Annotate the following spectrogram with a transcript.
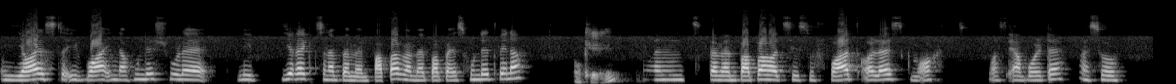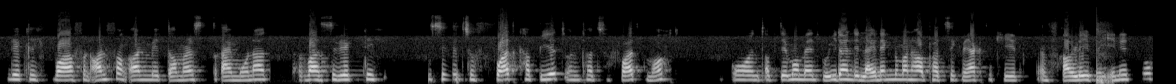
Ja, also ich war in der Hundeschule nicht direkt, sondern bei meinem Papa, weil mein Papa ist Hundetrainer. Okay. Und bei meinem Papa hat sie sofort alles gemacht, was er wollte. Also wirklich war von Anfang an mit damals drei Monaten, war sie wirklich, sie hat sofort kapiert und hat sofort gemacht. Und ab dem Moment, wo ich dann die Leine genommen habe, hat sie gemerkt, okay, eine Frau lebt eh nicht so.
